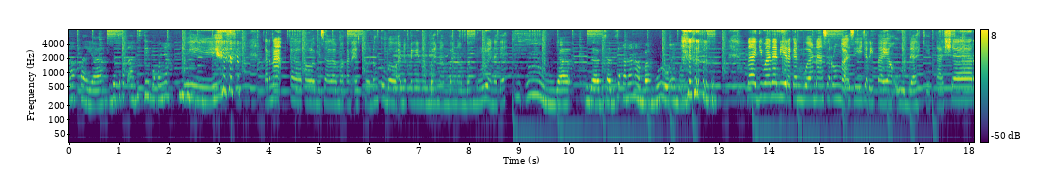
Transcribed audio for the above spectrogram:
apa ya udah cepet habis deh pokoknya. Wih, karena eh, kalau misalnya makan es podong tuh bawaannya pengen nambah nambah nambah mulu ya Nat ya. Hmm, nggak nggak bisa-bisa karena nambah mulu emang. Nah gimana nih rekan buana seru nggak sih cerita yang udah kita share?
